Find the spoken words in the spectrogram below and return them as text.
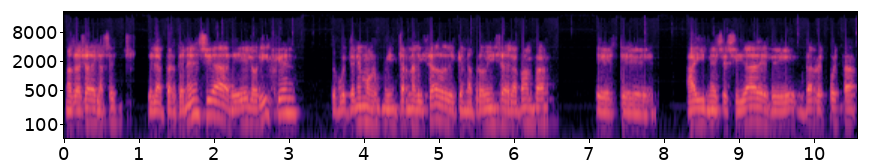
más allá de la, de la pertenencia, del origen, porque tenemos internalizado de que en la provincia de La Pampa este, hay necesidades de dar respuesta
